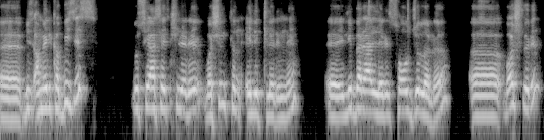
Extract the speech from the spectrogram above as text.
E, biz Amerika biziz. Bu siyasetçileri, Washington elitlerini, e, liberalleri, solcuları e, boş verin.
